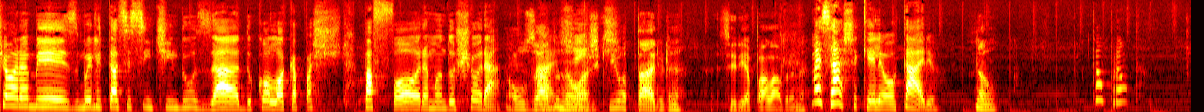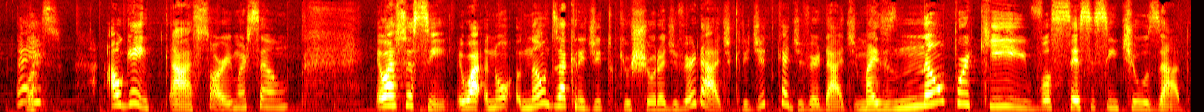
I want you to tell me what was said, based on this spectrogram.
chora mesmo. Ele tá se sentindo usado, coloca pra, pra fora, mandou chorar. Não, usado Ah, não, gente. acho que otário, né? Seria a palavra, né? Mas acha que ele é otário? Não. Então pronto. É Ué. isso. Alguém. Ah, sorry, Marcelo. Eu acho assim, eu não, não desacredito que o choro é de verdade. Acredito que é de verdade, mas não porque você se sentiu usado.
